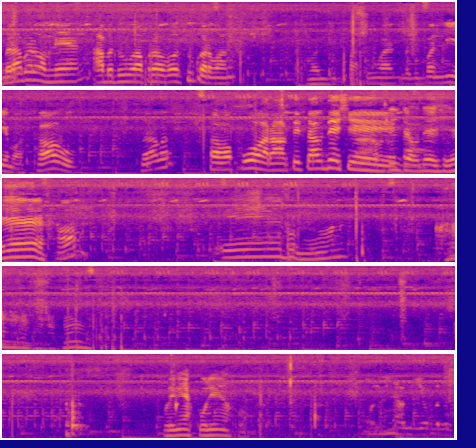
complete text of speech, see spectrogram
બરાબર અમને આ બધું આપણે હવે શું કરવાનું? પાછું બધું બદલી એમાં. થાવ. બરાબર? હવે પોર આવતી ચાવ દેશે. ચૌદે છે હા. એ ભગવાન. હા, હા. ખોલી નાખો ખોલી નાખો ખોલી નાખજો બધું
